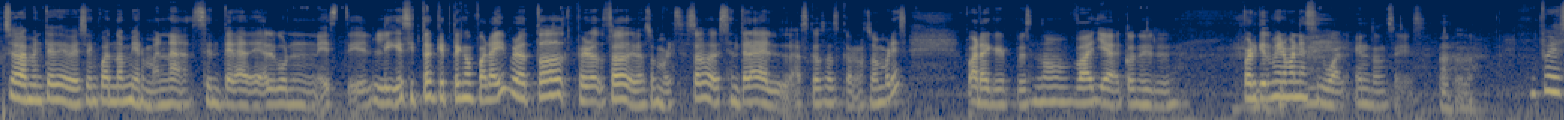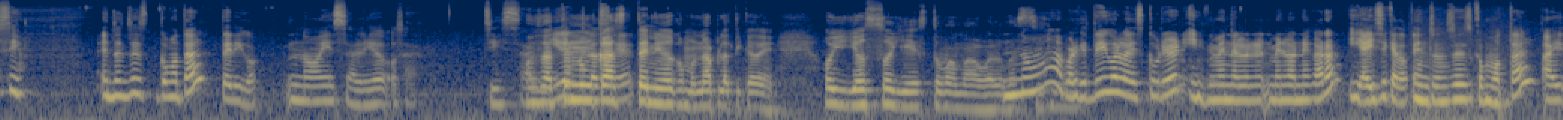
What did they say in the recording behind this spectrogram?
Solamente de vez en cuando mi hermana se entera de algún este liguecito que tengo por ahí, pero todo, pero solo de los hombres. Solo se entera de las cosas con los hombres para que pues no vaya con el porque mi hermana es igual, entonces. Ajá. Pues sí. Entonces, como tal, te digo, no he salido, o sea, sí salí O sea, tú nunca has tenido como una plática de, oye, yo soy esto, mamá, o algo No, así. porque te digo, lo descubrieron y me, lo- me lo negaron y ahí se quedó. Entonces, como tal, hay,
